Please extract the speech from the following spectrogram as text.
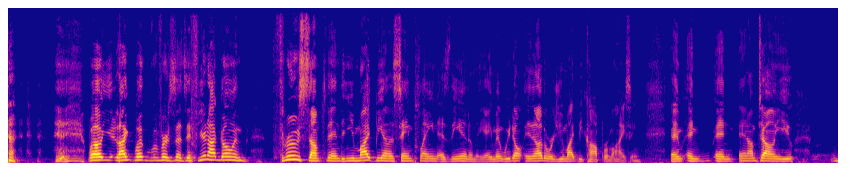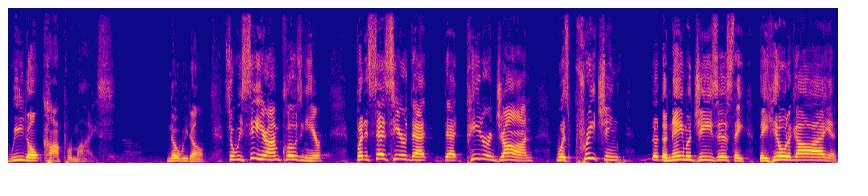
well, like what verse says, if you're not going through something, then you might be on the same plane as the enemy. Amen. We don't. In other words, you might be compromising, and and and and I'm telling you, we don't compromise. No, we don't. So we see here. I'm closing here, but it says here that that Peter and John was preaching the, the name of Jesus. They they healed a guy and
